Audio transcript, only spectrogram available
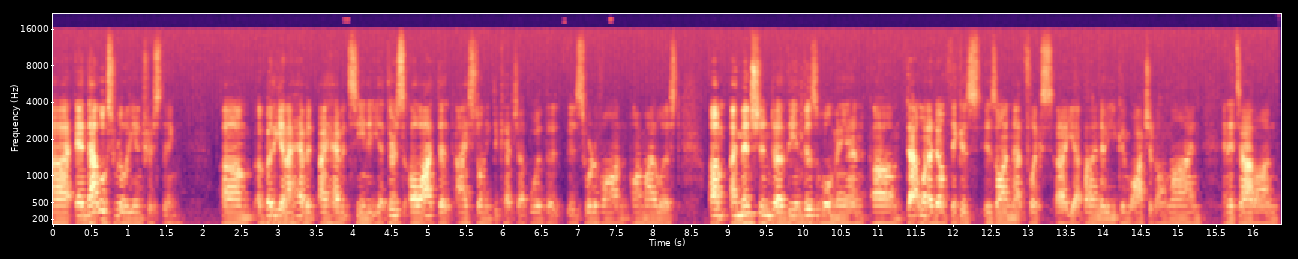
Uh, and that looks really interesting. Um, but again, I haven't I haven't seen it yet. There's a lot that I still need to catch up with that is sort of on on my list. Um, I mentioned uh, the Invisible Man. Um, that one I don't think is is on Netflix uh, yet, but I know you can watch it online and it's out on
